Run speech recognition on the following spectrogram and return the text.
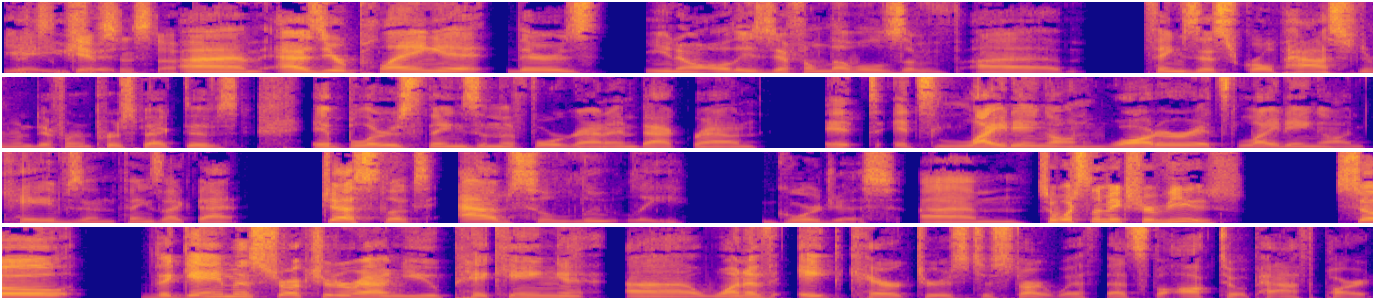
Yeah, it's you gifts should. and stuff. um, as you're playing it, there's you know all these different levels of uh, things that scroll past from different perspectives. It blurs things in the foreground and background. It's it's lighting on water. It's lighting on caves and things like that. Just looks absolutely gorgeous. Um, so what's the mixed reviews? so the game is structured around you picking uh, one of eight characters to start with. That's the Octopath part.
